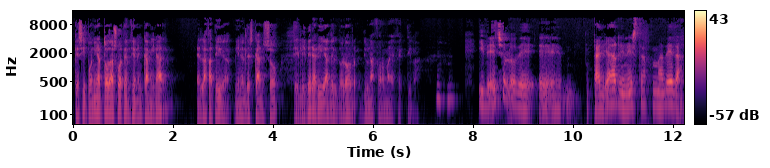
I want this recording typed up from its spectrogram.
que si ponía toda su atención en caminar, en la fatiga y en el descanso, se liberaría del dolor de una forma efectiva. Y de hecho lo de eh, tallar en esta madera,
